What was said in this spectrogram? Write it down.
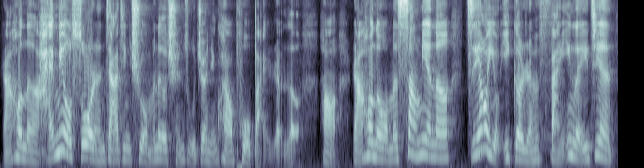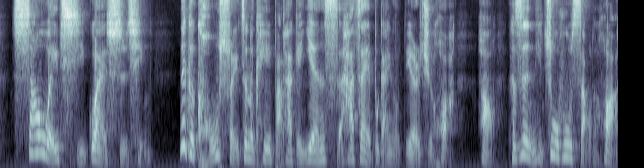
然后呢还没有所有人加进去，我们那个群组就已经快要破百人了，好，然后呢我们上面呢只要有一个人反映了一件稍微奇怪的事情，那个口水真的可以把他给淹死，他再也不敢有第二句话。好，可是你住户少的话，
